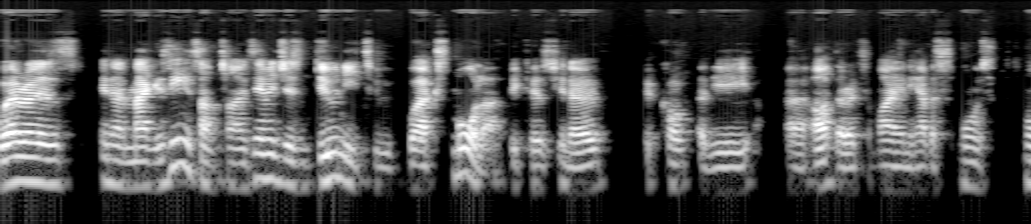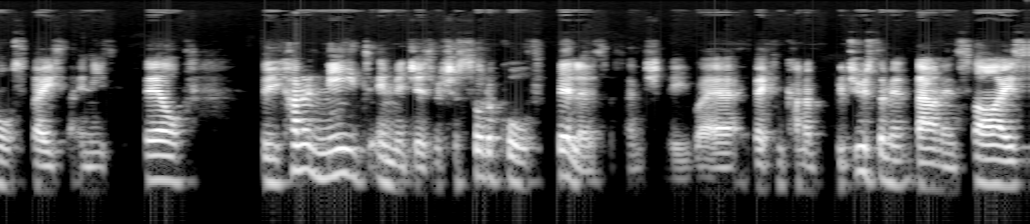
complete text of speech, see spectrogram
Whereas in a magazine, sometimes images do need to work smaller because you know the, the uh, art director might only have a small small space that it needs to fill. So you kind of need images which are sort of called fillers, essentially, where they can kind of reduce them down in size,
